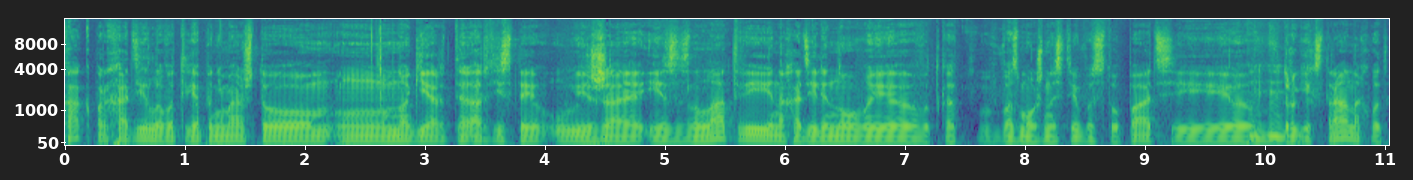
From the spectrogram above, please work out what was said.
Как проходило, вот я понимаю, что многие артисты, уезжая из Латвии, находили новые вот как возможности выступать и mm в других странах. Вот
